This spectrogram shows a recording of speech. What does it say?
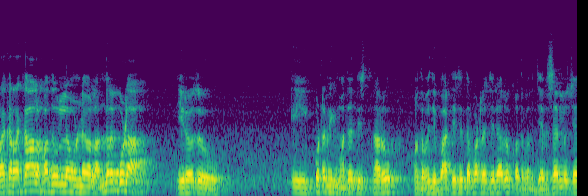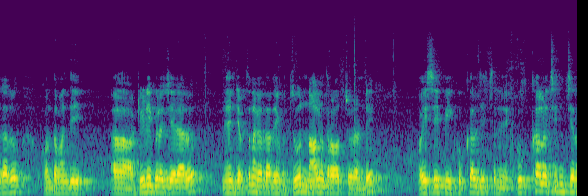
రకరకాల పదవుల్లో ఉండే వాళ్ళందరూ కూడా ఈరోజు ఈ కూటమికి మద్దతు ఇస్తున్నారు. కొంతమంది భారతీయ జనతా పార్టీలో చేరారు కొంతమంది జనసేనలో చేరారు కొంతమంది టీడీపీలో చేరారు. నేను చెప్తున్నా కదా రేపు జూన్ నాలుగు తర్వాత చూడండి. వైసీపీ కుక్కలు చించిన కుక్కలు చించిన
